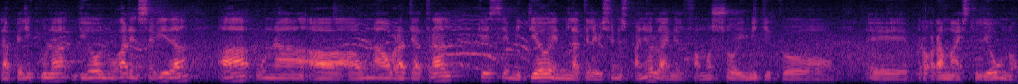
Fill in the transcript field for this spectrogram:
la película dio lugar enseguida a una, a una obra teatral que se emitió en la televisión española, en el famoso y mítico eh, programa Estudio 1,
